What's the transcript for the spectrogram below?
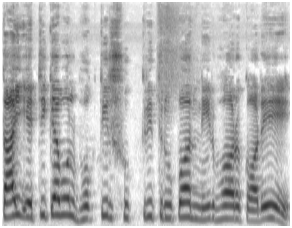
তাই এটি কেবল ভক্তির স্বীকৃতির উপর নির্ভর করে।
